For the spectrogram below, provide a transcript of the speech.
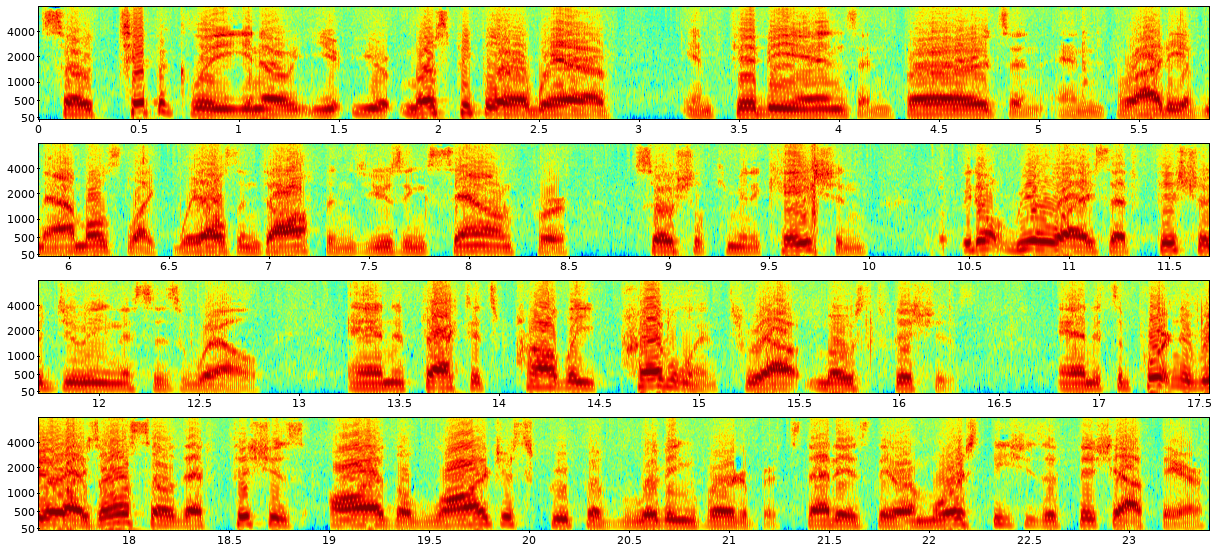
So typically, you know, you, most people are aware of amphibians and birds and, and variety of mammals like whales and dolphins using sound for social communication, but we don't realize that fish are doing this as well. And in fact, it's probably prevalent throughout most fishes. And it's important to realize also that fishes are the largest group of living vertebrates. That is, there are more species of fish out there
